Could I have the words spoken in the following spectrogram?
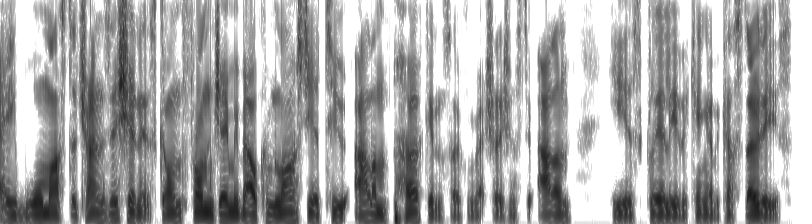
a Warmaster transition. It's gone from Jamie Balcom last year to Alan Perkins. So congratulations to Alan. He is clearly the king of the Custodes.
